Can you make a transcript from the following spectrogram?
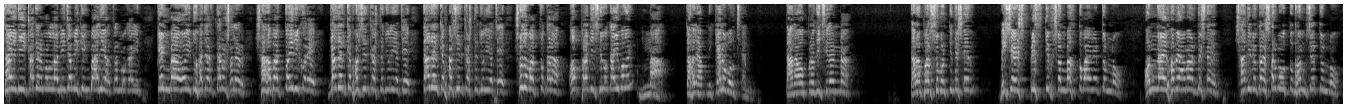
সাইদি কাদের মোল্লা নিজামি কিংবা আলী হাসান মোকাইদ কিংবা ওই দু হাজার তেরো সালের শাহবাগ তৈরি করে যাদেরকে ফাঁসির কাস্টে ঝুলিয়েছে, তাদেরকে ফাঁসির কাস্টে ঝুলিয়েছে, শুধুমাত্র তারা অপরাধী ছিল তাই বলে? না। তাহলে আপনি কেন বলছেন? তারা অপরাধী ছিলেন না। তারা পার্শ্ববর্তী দেশের বিশেষ প্রেসক্রিপশন বাস্তবায়নের জন্য, অন্যায়ভাবে আমার দেশের স্বাধীনতা সার্বভৌমত্ব ধ্বংসের জন্য,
